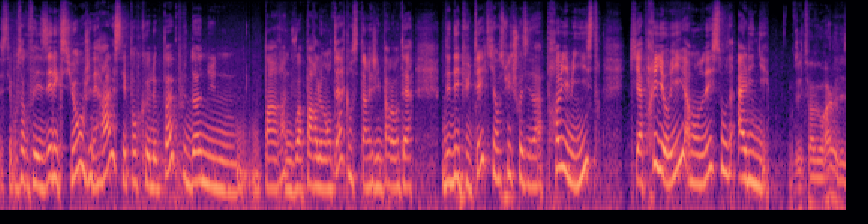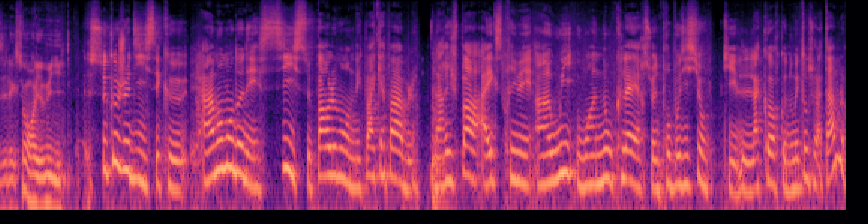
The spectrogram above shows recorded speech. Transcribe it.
c'est pour ça qu'on fait des élections en général, c'est pour que le peuple donne une, par une voie parlementaire, quand c'est un régime parlementaire, des députés qui ensuite choisissent un Premier ministre qui, a priori, à un moment donné, sont alignés. Vous êtes favorable à des élections au Royaume-Uni? Ce que je dis, c'est que à un moment donné, si ce Parlement n'est pas capable, n'arrive pas à exprimer un oui ou un non clair sur une proposition qui est l'accord que nous mettons sur la table,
